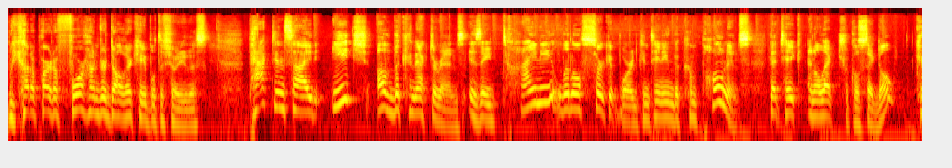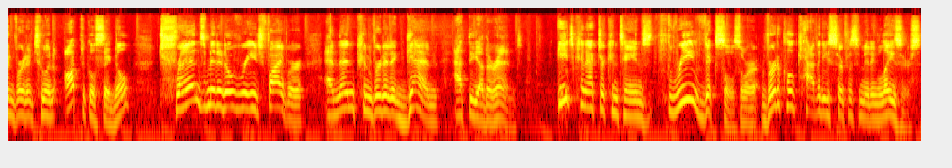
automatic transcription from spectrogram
we cut apart a $400 cable to show you this. Packed inside each of the connector ends is a tiny little circuit board containing the components that take an electrical signal, convert it to an optical signal, transmit it over each fiber, and then convert it again at the other end. Each connector contains three VCSELs, or vertical cavity surface emitting lasers,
